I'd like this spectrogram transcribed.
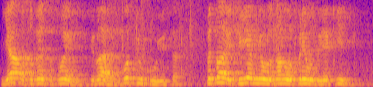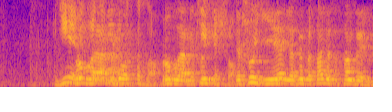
Я особисто своїм підлеглим поспілкуюся, спитаю, чи є в нього з даного приводу якісь Є, він вже на Проблеми. відео сказав. проблеми. Якщо, Тільки що. якщо є, я з ним питання це сам вирішу.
